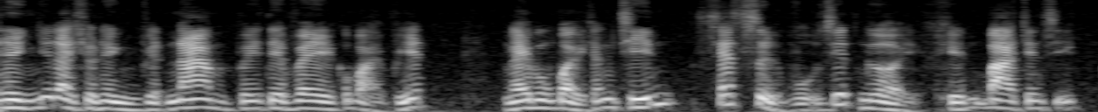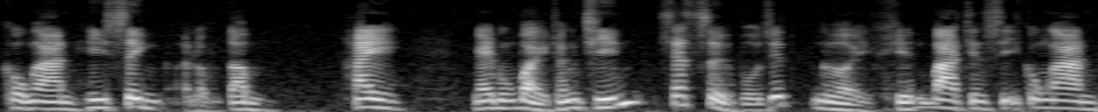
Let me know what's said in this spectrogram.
hình như đài truyền hình Việt Nam VTV có bài viết Ngày 7 tháng 9 xét xử vụ giết người khiến 3 chiến sĩ công an hy sinh ở Đồng Tâm hay ngày 7 tháng 9 xét xử vụ giết người khiến 3 chiến sĩ công an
